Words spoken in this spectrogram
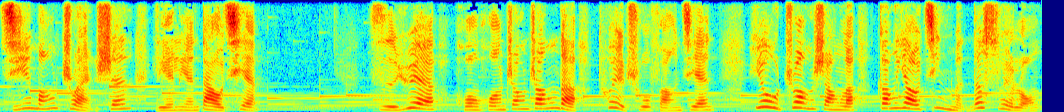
急忙转身，连连道歉。紫月慌慌张张地退出房间，又撞上了刚要进门的穗龙。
